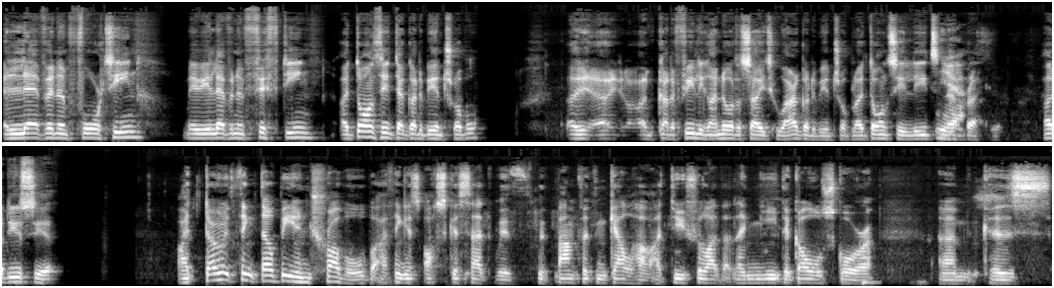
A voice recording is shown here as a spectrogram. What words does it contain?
eleven and fourteen, maybe eleven and fifteen. I don't think they're going to be in trouble. I, have got a feeling I know the sides who are going to be in trouble. I don't see Leeds in yeah. that bracket. How do you see it? I don't think they'll be in trouble, but I think as Oscar said with, with Bamford and Gelhardt, I do feel like that they need a goal scorer um, because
